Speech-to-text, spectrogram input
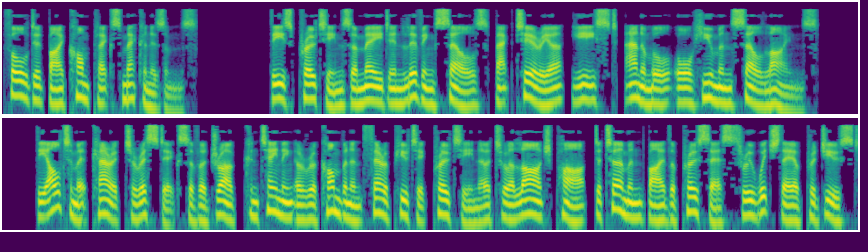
folded by complex mechanisms. These proteins are made in living cells bacteria, yeast, animal or human cell lines. The ultimate characteristics of a drug containing a recombinant therapeutic protein are to a large part determined by the process through which they are produced,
